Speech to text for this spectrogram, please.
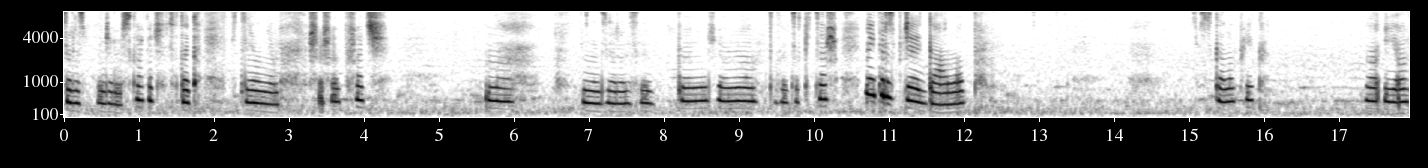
Zaraz będziemy skakać, to tak z tyłu przeszeprzeć. No, no, zaraz będziemy. Tutaj taki też. No i teraz będzie galop. Jest galopik. No i on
